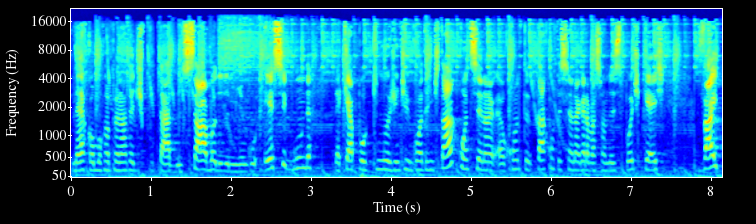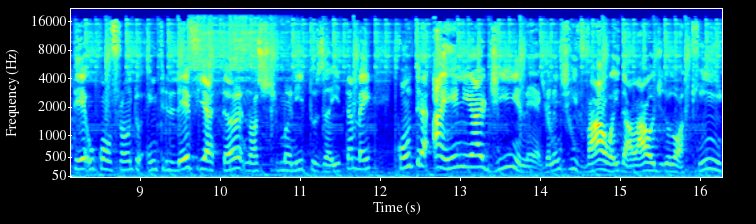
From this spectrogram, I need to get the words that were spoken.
né, como o campeonato é disputado sábado, domingo e segunda, daqui a pouquinho a gente, enquanto a gente tá acontecendo, tá acontecendo a gravação desse podcast, vai ter o confronto entre Leviathan, nossos manitos aí também, contra a NRG, né, grande rival aí da Loud, do Loquin,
